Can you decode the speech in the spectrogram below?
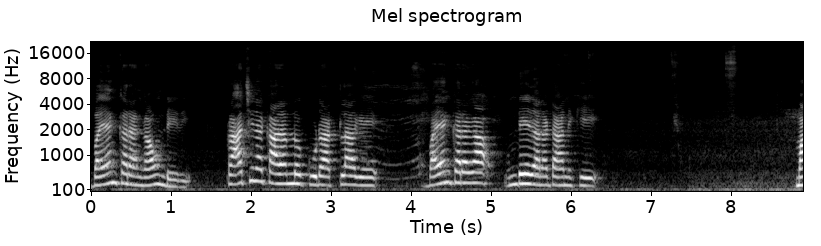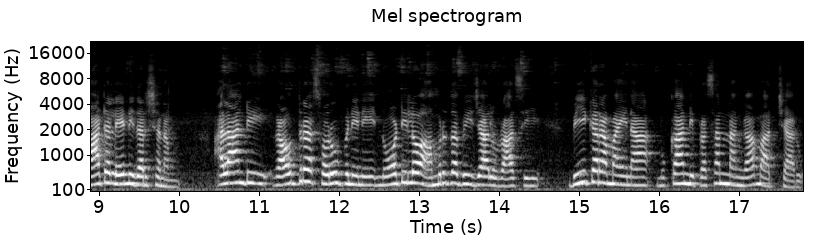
భయంకరంగా ఉండేది. ప్రాచీన కాలంలో కూడా అట్లాగే భయంకరంగా ఉండేదనటానికి మాటలే నిదర్శనం. అలాంటి రౌద్ర స్వరూపిణిని నోటిలో అమృత బీజాలు రాసి భీకరమైన ముఖాన్ని ప్రసన్నంగా మార్చారు.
